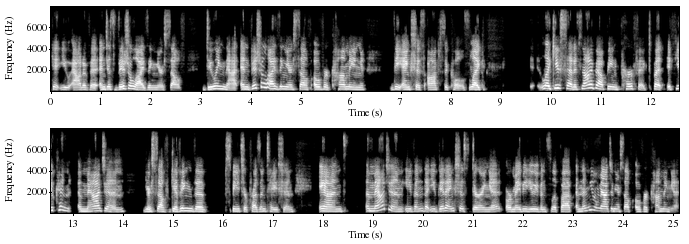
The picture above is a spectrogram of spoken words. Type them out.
get you out of it and just visualizing yourself doing that and visualizing yourself overcoming the anxious obstacles. Like eh, like you said, it's not about being perfect, but if you can imagine yourself giving the speech or presentation and imagine even that you get anxious during it or maybe you even slip up and then you imagine yourself overcoming it.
